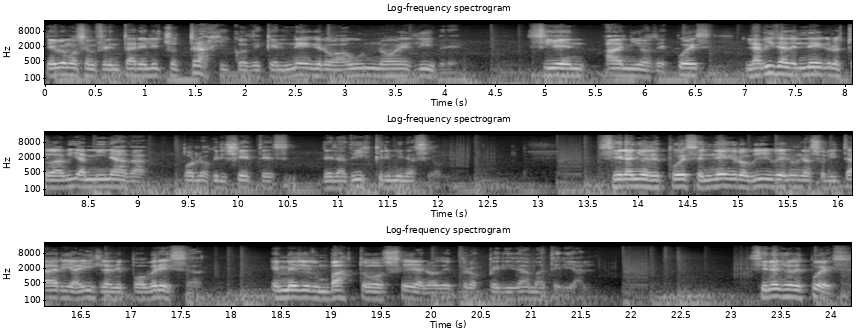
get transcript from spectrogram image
debemos enfrentar el hecho trágico de que el negro aún no es libre. Cien años después, la vida del negro es todavía minada por los grilletes de la discriminación. Cien años después, el negro vive en una solitaria isla de pobreza en medio de un vasto océano de prosperidad material. Cien años después,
